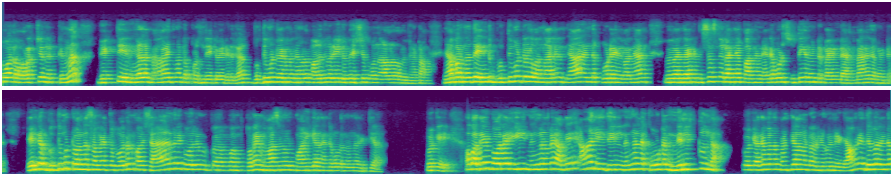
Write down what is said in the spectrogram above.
പോലെ ഉറച്ചു നിൽക്കുന്ന വ്യക്തിയെ നിങ്ങളുടെ മാനേജ്മെന്റ് റെപ്രസെന്റേറ്റീവ് വേണ്ടി എടുക്കുക ബുദ്ധിമുട്ട് വരുമ്പോൾ നിങ്ങൾ പകുതി വഴിയിൽ ഉപേക്ഷിച്ച് പോകുന്ന ആളാണ് കേട്ടോ. ഞാൻ പറഞ്ഞത് എന്ത് ബുദ്ധിമുട്ടുകൾ വന്നാലും ഞാൻ എന്റെ കൂടെ എന്ന് പറഞ്ഞാൽ എന്തായാലും ബിസിനസ് കാര്യം ഞാൻ പറഞ്ഞു എന്റെ കൂടെ ശുദ്ധി എന്നിട്ട് പയ്യനുണ്ടായിരുന്നു മാനേജറായിട്ട് എന്റെ ബുദ്ധിമുട്ട് വന്ന സമയത്ത് പോലും ആ സാലറി പോലും കുറെ മാസങ്ങൾക്ക് വാങ്ങിക്കാതെ എന്റെ കൂടെ നിന്ന വ്യക്തിയാണ്. ഓക്കെ അപ്പൊ അതേപോലെ ഈ നിങ്ങളുടെ അതേ ആ രീതിയിൽ നിങ്ങളുടെ കൂടെ നിൽക്കുന്ന ഓക്കെ അതേപോലെ പ്രത്യാഘാതം അവർ ഇതേപോലെ എന്റെ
